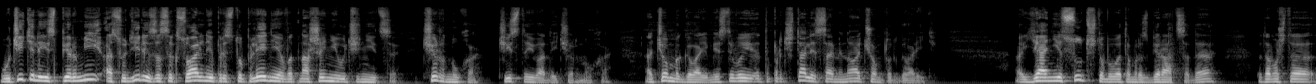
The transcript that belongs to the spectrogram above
Учителя из Перми осудили за сексуальные преступления в отношении ученицы. Чернуха. Чистой воды чернуха. О чем мы говорим? Если вы это прочитали сами, ну о чем тут говорить? Я не суд, чтобы в этом разбираться, да? Потому что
